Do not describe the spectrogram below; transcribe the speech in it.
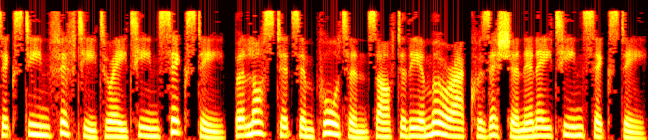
1650 to 1860, but lost its importance after the Amur acquisition in 1860.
